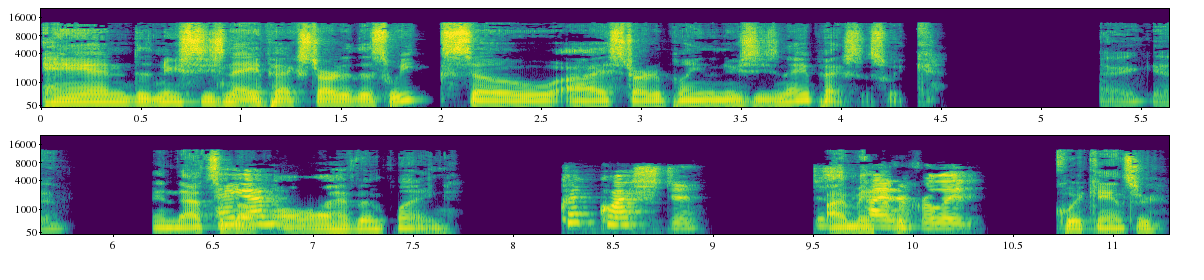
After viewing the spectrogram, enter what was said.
And the new season of Apex started this week, so I started playing the new season of Apex this week, There you go. and that's Hey, about I'm- all I have been playing. Quick question. Just I mean, kind of related. Quick answer.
